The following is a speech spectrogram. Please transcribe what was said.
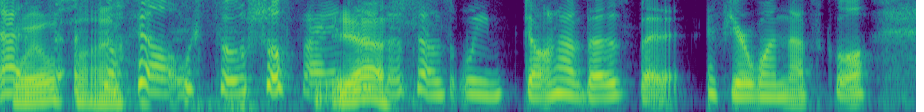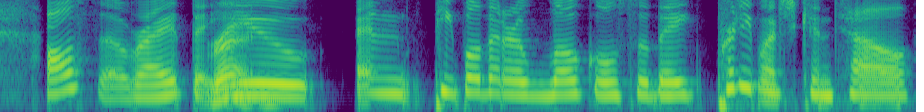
Uh, Soil so- science. soil- social scientists. Yes. That sounds, we don't have those, but if you're one, that's cool. Also, right, that Right. you, and people that are local, so they pretty much can tell,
